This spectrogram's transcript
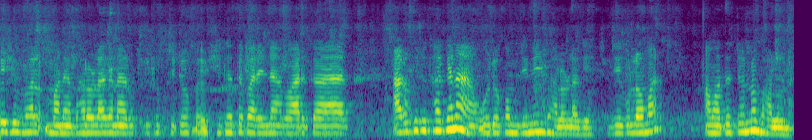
বেশি ভালো মানে ভালো লাগে না রুটি সবজিটাও বেশি খেতে পারি না, বার্গার আরও কিছু থাকে না ওই রকম জিনিস ভালো লাগে, যেগুলো আমার, আমাদের জন্য ভালো না।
